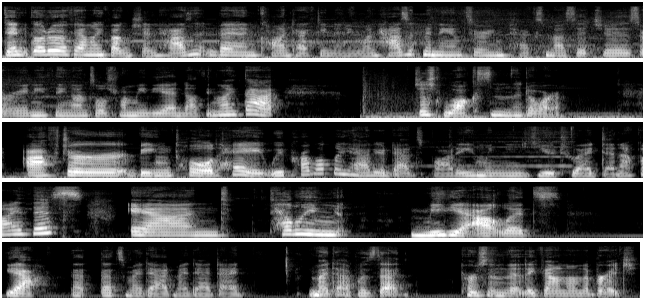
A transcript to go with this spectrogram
Didn't go to a family function, hasn't been contacting anyone, hasn't been answering text messages or anything on social media, nothing like that. Just walks in the door after being told, hey, we probably have your dad's body and we need you to identify this, and telling media outlets, yeah, that, that's my dad. My dad died. My dad was that person that they found on the bridge.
